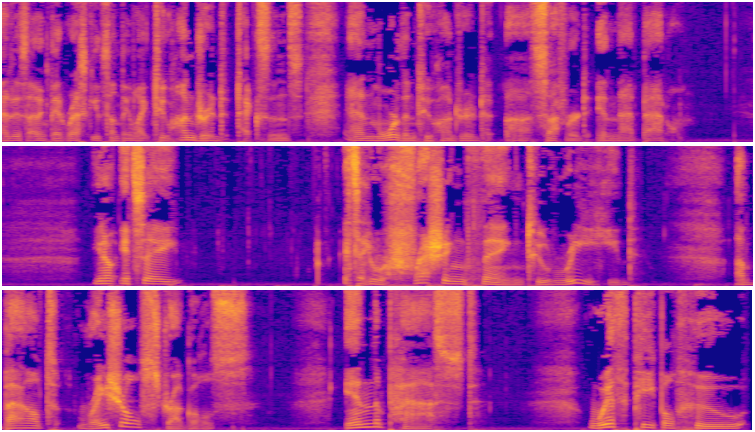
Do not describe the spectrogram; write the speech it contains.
That is, I think they rescued something like 200 Texans, and more than 200 uh, suffered in that battle. You know, it's a it's a refreshing thing to read about racial struggles in the past with people who,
